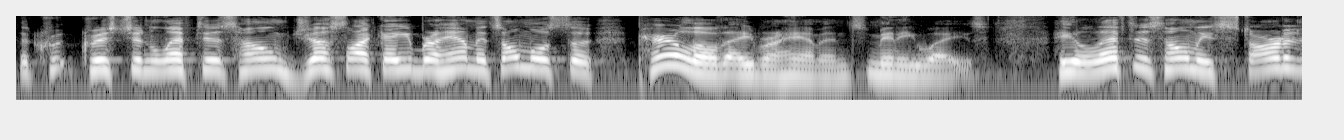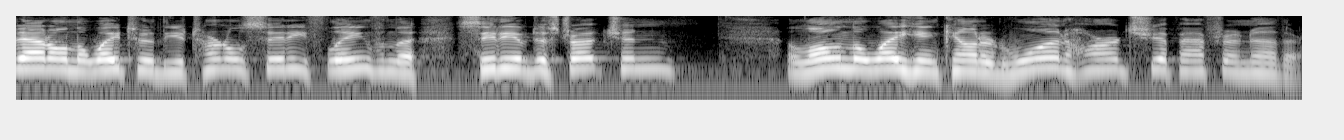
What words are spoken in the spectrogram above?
the Christian left his home just like Abraham. It's almost a parallel to Abraham in many ways. He left his home. He started out on the way to the eternal city, fleeing from the city of destruction. Along the way, he encountered one hardship after another.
